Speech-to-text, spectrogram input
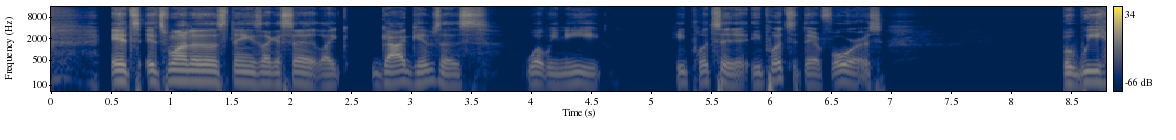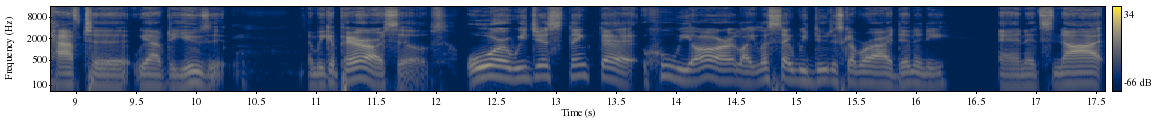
it's it's one of those things. Like I said, like God gives us what we need. He puts it he puts it there for us, but we have to we have to use it and we compare ourselves or we just think that who we are like let's say we do discover our identity and it's not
